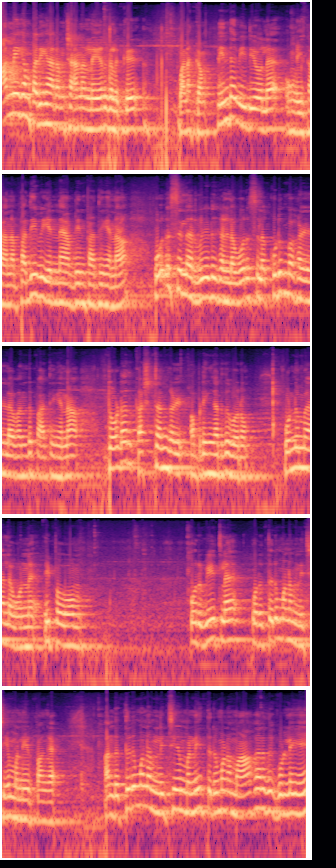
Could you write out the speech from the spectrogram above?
ஆன்மீகம் பரிகாரம் சேனல் நேயர்களுக்கு வணக்கம். இந்த வீடியோவில் உங்களுக்கான பதிவு என்ன அப்படின்னு பார்த்தீங்கன்னா ஒரு சிலர் வீடுகளில் ஒரு சில குடும்பங்களில் வந்து பார்த்திங்கன்னா தொடர் கஷ்டங்கள் அப்படிங்கிறது வரும். ஒன்று மேலே ஒன்று இப்போ ஒரு வீட்டில் ஒரு திருமணம் நிச்சயம் பண்ணியிருப்பாங்க. அந்த திருமணம் நிச்சயம் பண்ணி திருமணம் ஆகிறதுக்குள்ளேயே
